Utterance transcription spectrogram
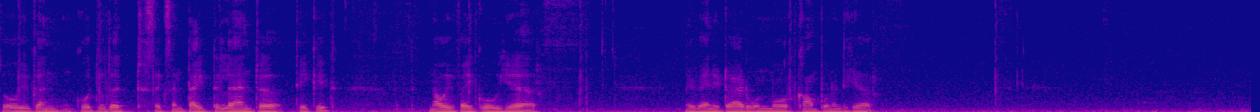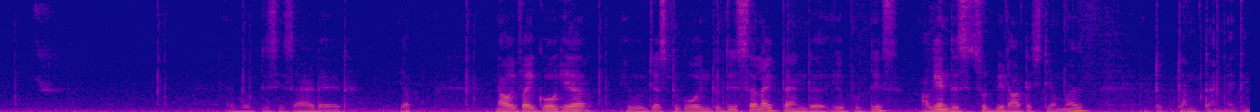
So you can go to that section title and uh, take it now if I go here maybe I need to add one more component here. I hope this is added. Yep. Now if I go here you just go into this select and uh, you put this. Again this should be dot .html it took some time I think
